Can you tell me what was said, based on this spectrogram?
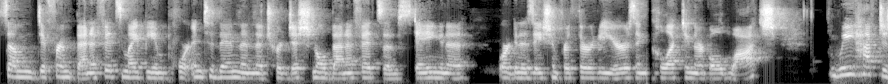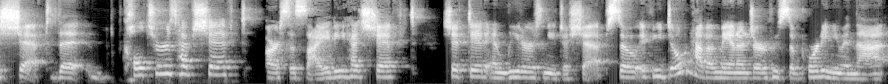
some different benefits might be important to them than the traditional benefits of staying in an organization for 30 years and collecting their gold watch we have to shift the cultures have shifted our society has shift, shifted and leaders need to shift so if you don't have a manager who's supporting you in that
